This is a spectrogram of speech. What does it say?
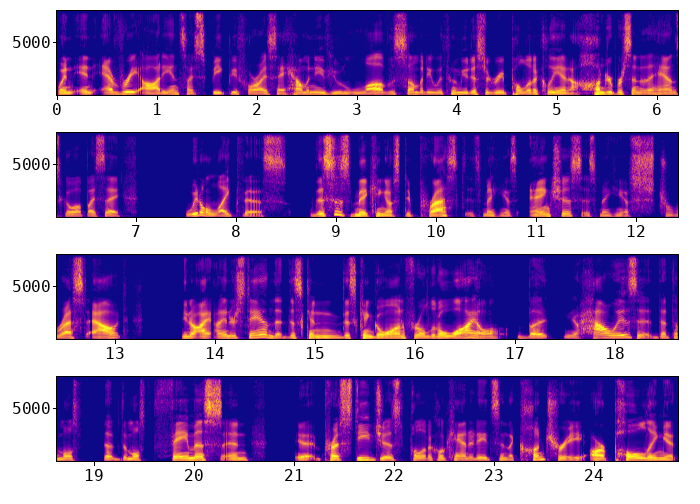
when in every audience I speak before, I say, How many of you love somebody with whom you disagree politically? And 100% of the hands go up. I say, We don't like this. This is making us depressed. It's making us anxious. It's making us stressed out you know, I, I understand that this can this can go on for a little while, but you know, how is it that the most the, the most famous and Eh, prestigious political candidates in the country are polling at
